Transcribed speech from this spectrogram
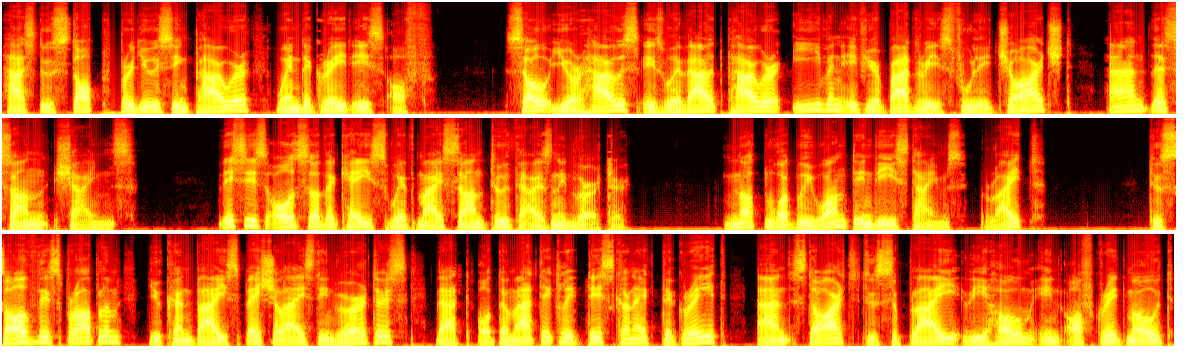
has to stop producing power when the grid is off. So your house is without power even if your battery is fully charged and the sun shines. This is also the case with my Sun 2000 inverter. Not what we want in these times, right? To solve this problem, you can buy specialized inverters that automatically disconnect the grid and start to supply the home in off-grid mode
